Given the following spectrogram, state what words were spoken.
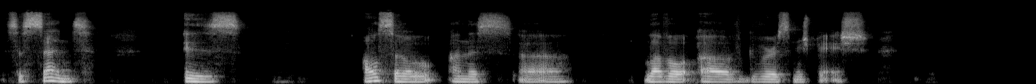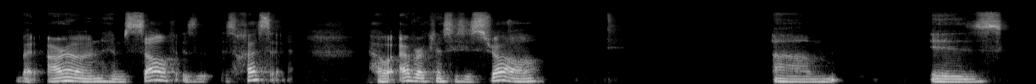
this ascent, is also on this uh, level of Gvuris Mishpesh. But Aaron himself is, is chesed. However, Knesset Yisrael um, is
